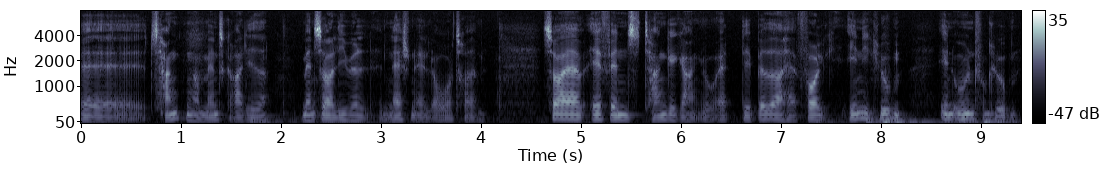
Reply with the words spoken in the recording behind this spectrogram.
øh, tanken om menneskerettigheder, men så alligevel nationalt overtræde dem. Så er FN's tankegang jo, at det er bedre at have folk inde i klubben, end uden for klubben.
